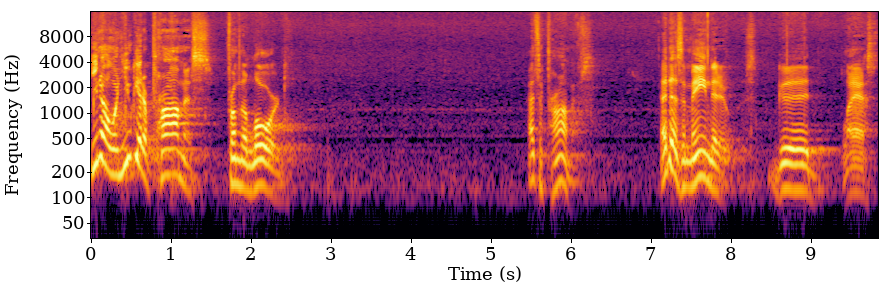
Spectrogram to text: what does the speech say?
You know, when you get a promise from the Lord, that's a promise. That doesn't mean that it was good last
